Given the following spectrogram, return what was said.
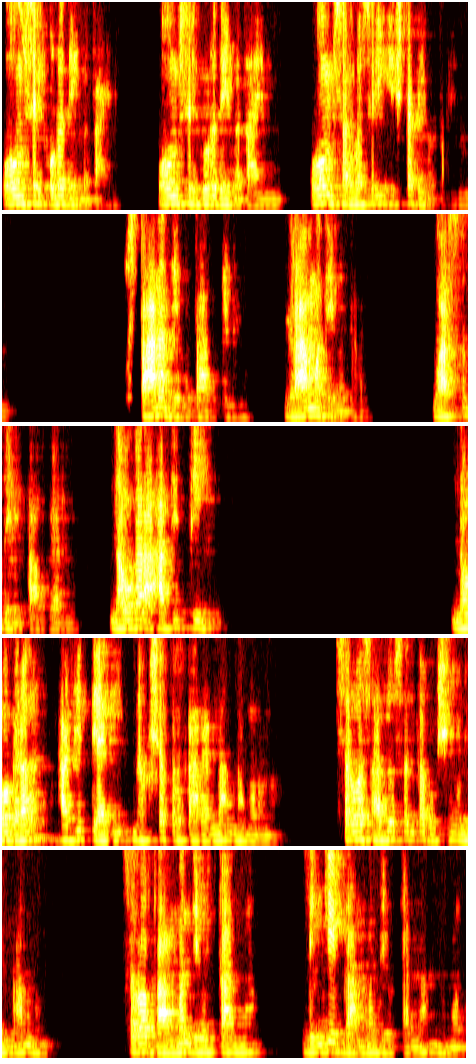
ओम श्री कुलदेवताय. ओम श्री गुरुदेवताय. ओम सर्वश्री इष्टदेवताय नमः. स्थान देवताभ्य ग्राम देवता नमः. नवग्रह आदित्य नवग्रह आदित्यादी नक्षत्रकारांना नमन नमो सर्व साधू संत ऋषीमुनींना नमः सर्व ब्राह्मण देवतांना लिंगी ब्राह्मण देवतांना नमो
